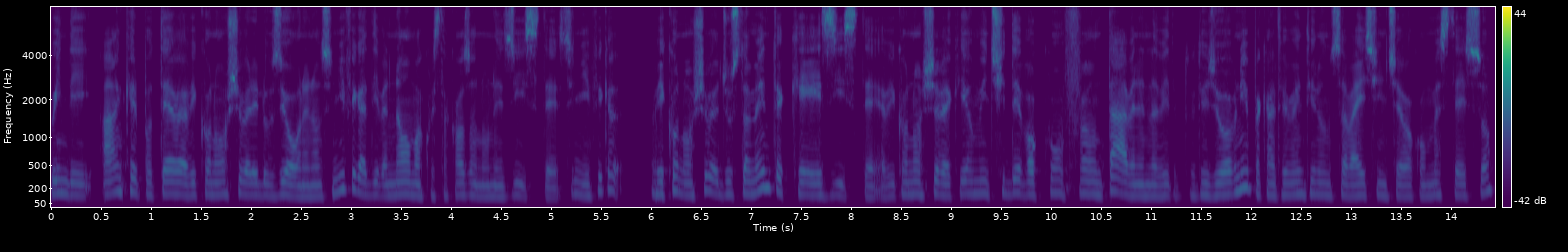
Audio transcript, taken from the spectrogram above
Quindi anche il poter riconoscere l'illusione non significa dire no, ma questa cosa non esiste, significa riconoscere giustamente che esiste, riconoscere che io mi ci devo confrontare nella vita tutti i giorni perché altrimenti non sarei sincero con me stesso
